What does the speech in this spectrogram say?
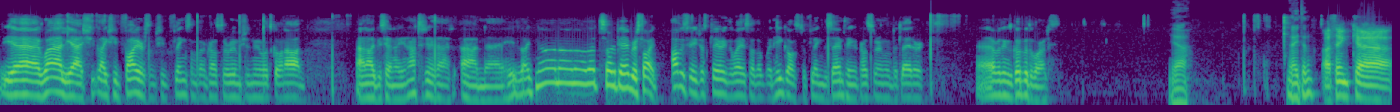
Yeah, well, yeah, she like she'd fire some, she'd fling something across the room. She know what's going on, and I'd be saying, "No, you're not to do that." And uh, he's like, "No, no, no, that sort of behaviour is fine." Obviously, just clearing the way so that when he goes to fling the same thing across the room a bit later, uh, everything's good with the world. Yeah. Nathan? I think, uh,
